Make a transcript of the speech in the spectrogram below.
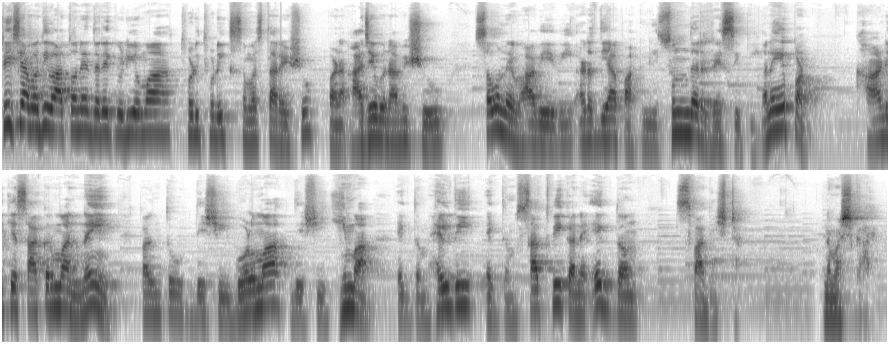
ઠીક છે, આ બધી વાતોને દરેક વિડીયોમાં થોડી થોડીક સમજતા રહીશું. પણ આજે બનાવીશું સૌને ભાવે એવી અડદિયા પાકની સુંદર રેસીપી. અને એ પણ ખાંડ કે સાકરમાં નહીં, પરંતુ દેશી ગોળમાં, દેશી ઘીમાં. એકદમ હેલ્ધી એકદમ સાત્વિક અને એકદમ સ્વાદિષ્ટ. નમસ્કાર.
